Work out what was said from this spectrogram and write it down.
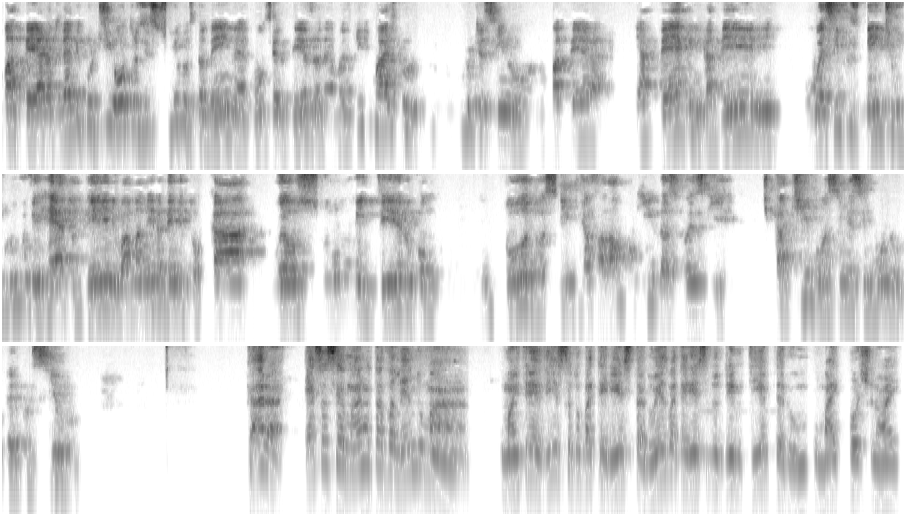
batera? Tu deve curtir outros estilos também, né, com certeza, né? Mas o que mais tu, tu curte, assim, no, no batera? É a técnica dele? Ou é simplesmente o groove reto dele, ou a maneira dele tocar? Ou é o som inteiro, como um todo, assim, podia falar um pouquinho das coisas que te cativam, assim, nesse mundo percursivo? Cara, essa semana eu estava lendo uma, uma entrevista do baterista, do ex-baterista do Dream Theater, o, o Mike Portnoy.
